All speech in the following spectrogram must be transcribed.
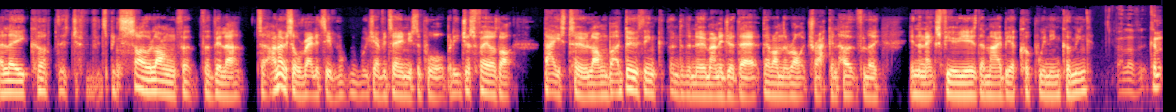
a League Cup. Just, it's been so long for for Villa. To, I know it's all relative, whichever team you support, but it just feels like that is too long. But I do think under the new manager, they're they're on the right track, and hopefully in the next few years there may be a cup winning coming. I love it. Can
